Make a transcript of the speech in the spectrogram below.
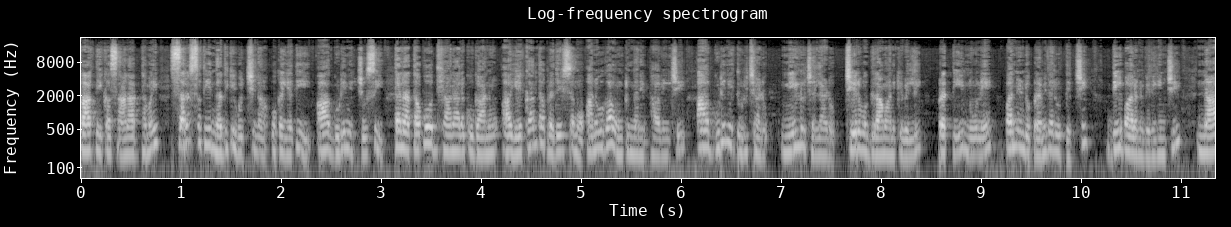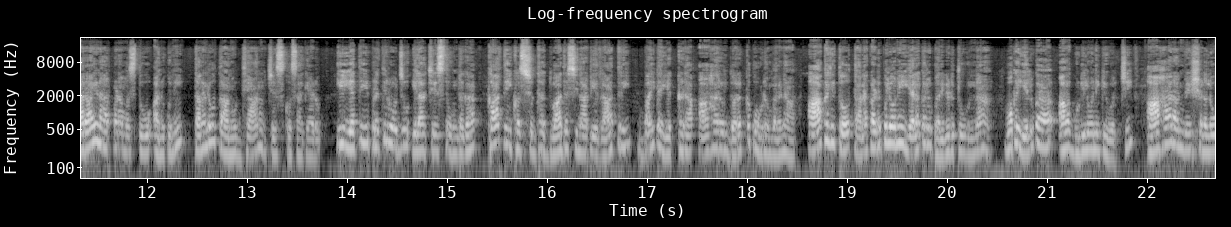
కార్తీక సానార్థమై సరస్వతి నదికి వచ్చిన ఒక యతి ఆ గుడిని చూసి తన తపోధ్యానాలకు గాను ఆ ఏకాంత ప్రదేశము అనువుగా ఉంటుందని భావించి ఆ గుడిని తుడిచాడు. నీళ్ళు చల్లాడు. చేరువ గ్రామానికి వెళ్ళి ప్రతి నూనె పన్నెండు ప్రమిదలు తెచ్చి దీపాలను వెలిగించి నారాయణార్పణమస్తు అనుకుని తనలో తాను ధ్యానం చేసుకోసాగాడు. ఈ యతి ప్రతిరోజు ఇలా చేస్తూ ఉండగా కార్తీక శుద్ధ ద్వాదశి నాటి రాత్రి బయట ఎక్కడ ఆహారం దొరకపోవడం వలన ఆకలితో తన కడుపులోని ఎలకలు పరిగెడుతూ ఉన్న ఒక ఎలుక ఆ గుడిలోనికి వచ్చి ఆహారాన్వేషణలో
